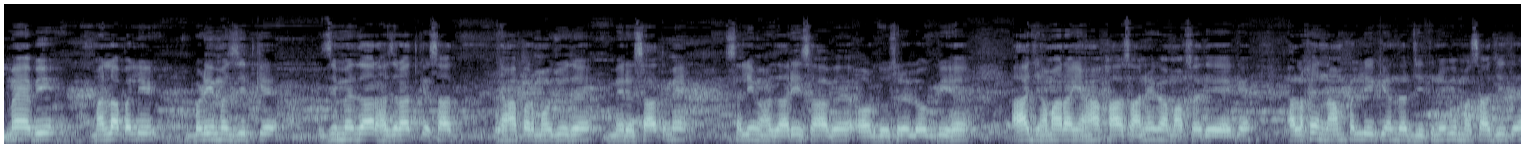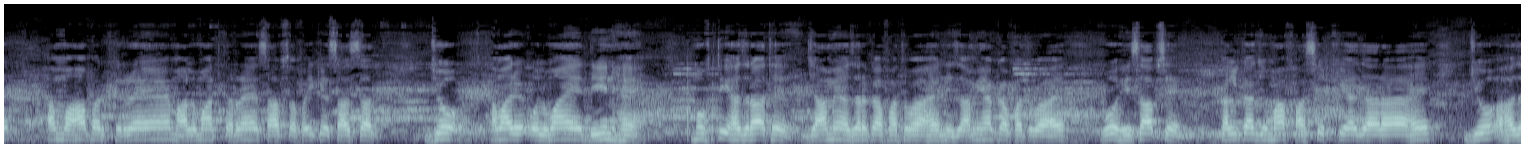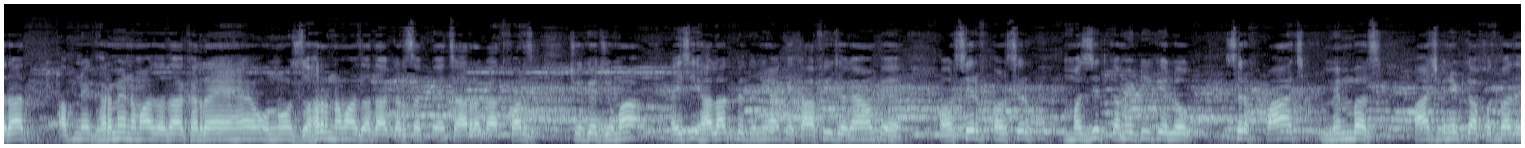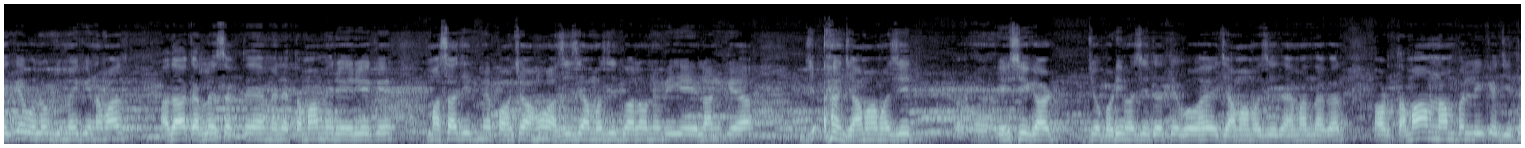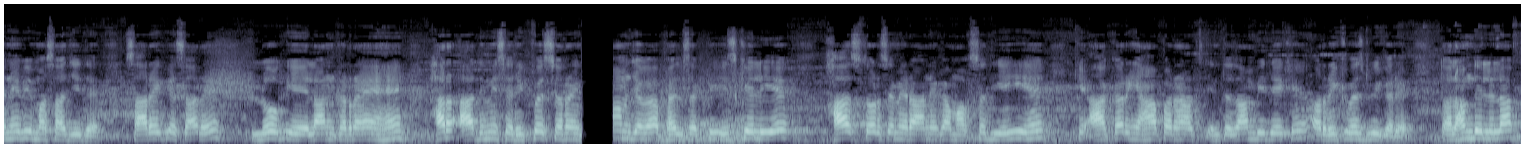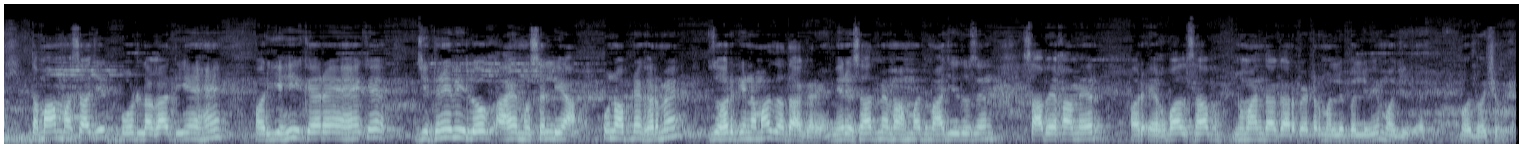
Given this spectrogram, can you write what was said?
میں ابھی ملا پلی بڑی مسجد کے ذمہ دار حضرات کے ساتھ یہاں پر موجود ہے۔ میرے ساتھ میں سلیم ہزاری صاحب ہے اور دوسرے لوگ بھی ہے آج ہمارا یہاں خاص آنے کا مقصد یہ ہے کہ حلقہ نامپلی کے اندر جتنے بھی مساجد ہے ہم وہاں پر پھر رہے ہیں، معلومات کر رہے ہیں صاف صفائی کے ساتھ ساتھ جو ہمارے علماء دین ہے مفتی حضرات ہے، جامع اظہر کا فتویٰ ہے، نظامیہ کا فتویٰ ہے، وہ حساب سے کل کا جمعہ فاسق کیا جا رہا ہے۔ جو حضرات اپنے گھر میں نماز ادا کر رہے ہیں، انہوں ظہر نماز ادا کر سکتے ہیں، چار رکعت فرض، چونکہ جمعہ ایسی حالات پہ دنیا کے کافی جگہوں پہ ہے۔ اور صرف اور صرف مسجد کمیٹی کے لوگ صرف پانچ ممبرس پانچ منٹ کا خطبہ دے کے وہ لوگ جمعہ کی نماز ادا کر لے سکتے ہیں۔ میں نے تمام میرے ایریے کے مساجد میں پہنچا ہوں۔ عزیزیہ مسجد والوں نے بھی یہ اعلان کیا۔ جامع مسجد، اے سی گارڈ جو بڑی مسجد ہے وہ ہے جامع مسجد احمد نگر۔ اور تمام نامپلی کے جتنے بھی مساجد ہے سارے کے سارے لوگ یہ اعلان کر رہے ہیں۔ ہر آدمی سے ریکویسٹ کر رہے ہیں تمام جگہ پھیل سکتی۔ اس کے لیے خاص طور سے میرا آنے کا مقصد یہی ہے کہ آ کر یہاں پر انتظام بھی دیکھے اور ریکویسٹ بھی کرے۔ تو الحمدللہ تمام مساجد بورڈ لگا دیے ہیں اور یہی کہہ رہے ہیں کہ جتنے بھی لوگ آئے مسلیہ انہوں اپنے گھر میں ظہر کی نماز ادا کریں۔ میرے ساتھ میں محمد ماجد حسین، سابق عامر اور اقبال صاحب، نمائندہ کارپیٹر ملی پلی بھی موجود ہے بہت بہت شکریہ۔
